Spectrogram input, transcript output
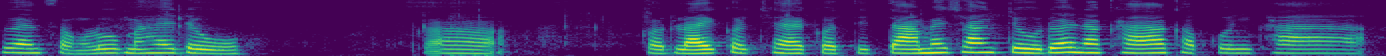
พื่อนๆส่งรูปมาให้ดู ก็กดไลค์กดแชร์กดติดตามให้ช่างจูด้วยนะคะ ขอบคุณค่ะ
